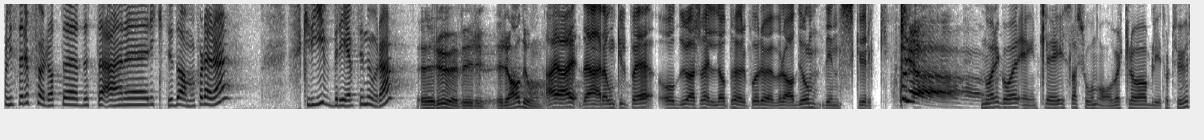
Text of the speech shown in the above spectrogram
Hvis dere føler at eh, dette er eh, riktig dame for dere, skriv brev til Nora. Røverradioen. Hei, hei, det her er Onkel P, og du er så heldig at du hører på Røverradioen, din skurk. Når går egentlig isolasjon over til å bli tortur?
